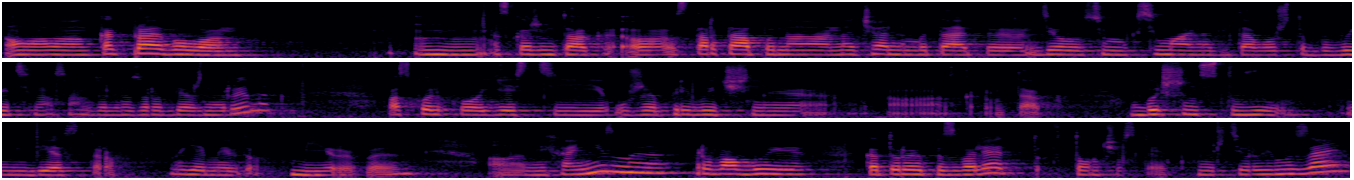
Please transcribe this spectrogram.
Э, как правило, скажем так, э, стартапы на начальном этапе делают все максимально для того, чтобы выйти, на самом деле, на зарубежный рынок, поскольку есть и уже привычные, скажем так, большинству инвесторов, ну, я имею в виду мира, да, а, механизмы правовые, которые позволяют, в том числе конвертируемый займ,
